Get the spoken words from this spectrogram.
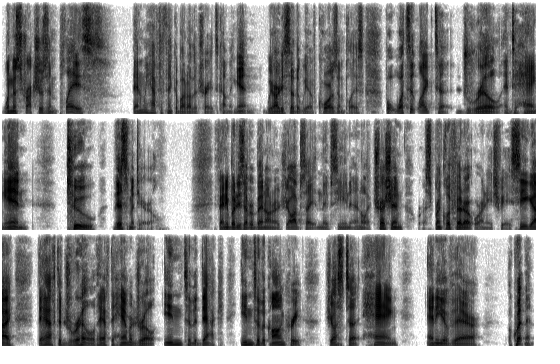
When the structure's in place, then we have to think about other trades coming in. We already said that we have cores in place, but what's it like to drill and to hang in to this material? If anybody's ever been on a job site and they've seen an electrician or a sprinkler fitter or an HVAC guy, they have to drill, they have to hammer drill into the deck, into the concrete, just to hang any of their equipment.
